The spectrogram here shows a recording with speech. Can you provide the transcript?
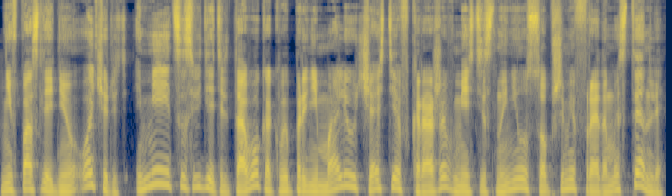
не в последнюю очередь, имеется свидетель того, как вы принимали участие в краже вместе с ныне усопшими Фредом и Стэнли.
